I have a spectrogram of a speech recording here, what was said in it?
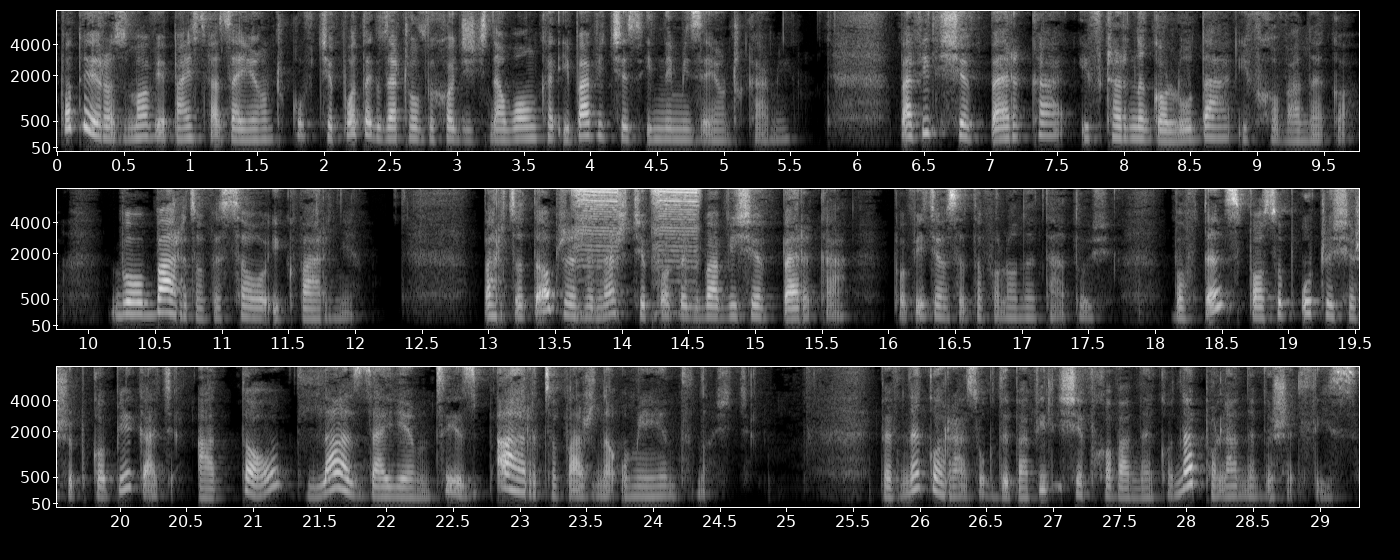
Po tej rozmowie państwa zajączków ciepłotek zaczął wychodzić na łąkę i bawić się z innymi zajączkami. Bawili się w berka i w czarnego luda i w chowanego. Było bardzo wesoło i gwarnie. Bardzo dobrze, że nasz ciepłotek bawi się w berka, powiedział zadowolony tatuś, bo w ten sposób uczy się szybko biegać, a to dla zajęcy jest bardzo ważna umiejętność. Pewnego razu, gdy bawili się w chowanego, na polanę wyszedł lis.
